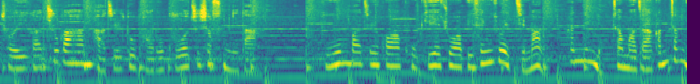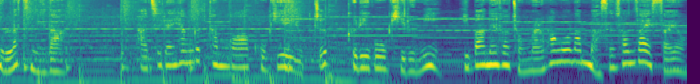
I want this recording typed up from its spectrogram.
저희가 추가한 바질도 바로 구워주셨습니다. 구운 바질과 고기의 조합이 생소했지만 한 입 먹자마자 깜짝 놀랐습니다. 바질의 향긋함과 고기의 육즙 그리고 기름이 입안에서 정말 황홀한 맛을 선사했어요.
